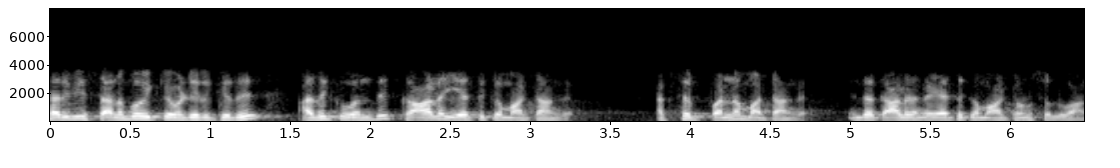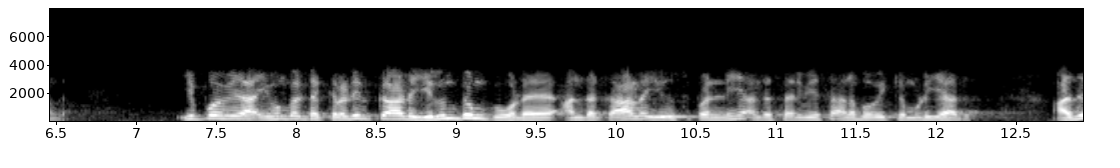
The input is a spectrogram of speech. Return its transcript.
சர்வீஸ் அனுபவிக்க வேண்டியிருக்குது. அதுக்கு வந்து காலை ஏற்றுக்க மாட்டாங்க. அக்செப்ட் பண்ண மாட்டாங்க. இந்த காலை நாங்கள் ஏற்றுக்க மாட்டோம்னு சொல்லுவாங்க. இப்போ இவங்கள்ட்ட கிரெடிட் கார்டு இருந்தும் கூட அந்த கார்டை யூஸ் பண்ணி அந்த சர்வீஸை அனுபவிக்க முடியாது. அது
